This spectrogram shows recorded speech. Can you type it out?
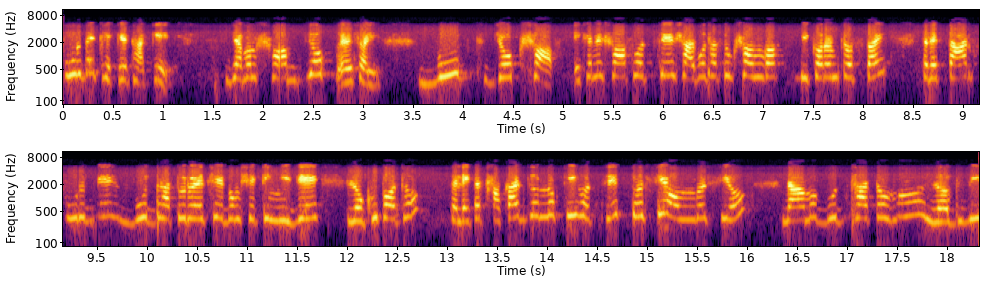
পূর্বে থেকে থাকে, যেমন সব যোগ সরি বুধ যোগ সব। এখানে সব হচ্ছে সার্বধাতুক সংজ্ঞক বিকরণ প্রত্যয়। তাহলে তার পূর্বে বুধ ধাতু রয়েছে এবং সেটি নিজে লঘুপদ? তাহলে এটা থাকার জন্য কি হচ্ছে? তস্য অঙ্গস্য নাম বুদ্ধাত লঘ্বি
